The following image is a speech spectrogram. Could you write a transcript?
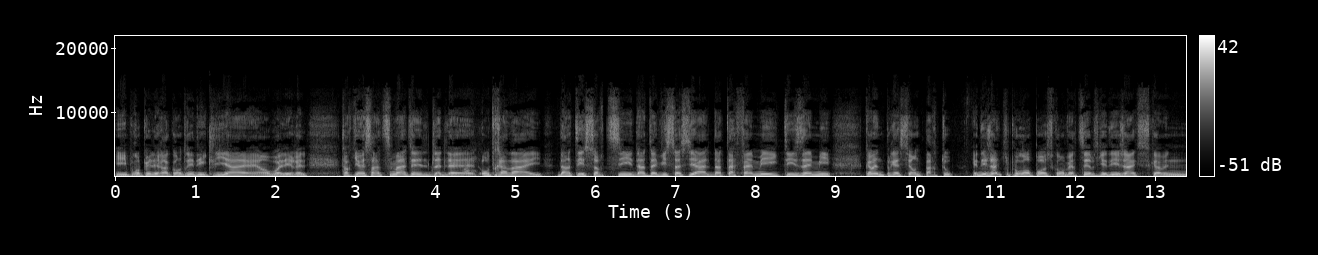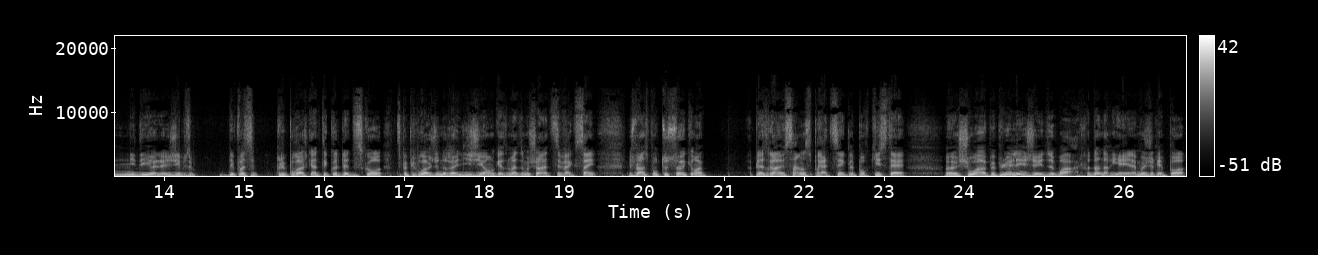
Ils pourront plus les rencontrer des clients. On va les... Donc, il y a un sentiment au travail, dans tes sorties, dans ta vie sociale, dans ta famille, tes amis, comme une pression de partout. Il y a des gens qui pourront pas se convertir parce qu'il y a des gens qui c'est comme une idéologie des fois, c'est plus proche quand tu écoutes le discours, un petit peu plus proche d'une religion, quasiment, moi, je suis anti-vaccin. Mais je pense pour tous ceux qui ont un, un sens pratique, pour qui c'était un choix un peu plus léger, de bah, ça donne rien, là, moi je pas.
